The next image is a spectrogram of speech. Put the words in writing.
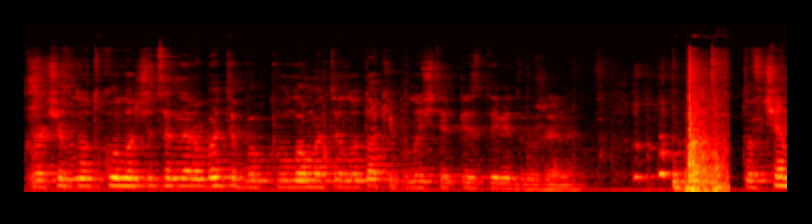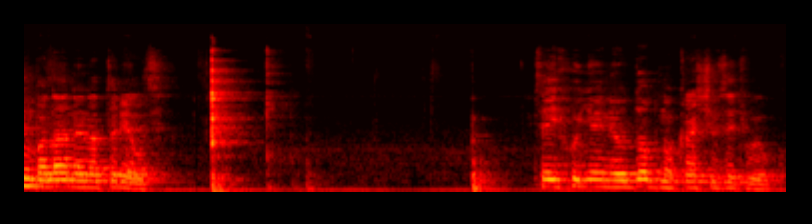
Коротше, в лотку лучше це не робити, бо поломите лоток і получите пізди від дружини. Товчем банани на тарілці. Цей хуйньою неудобно, краще взяти вилку.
